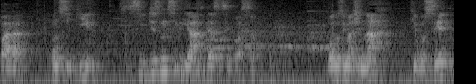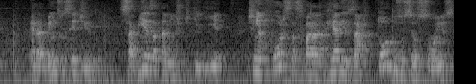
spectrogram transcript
para conseguir se desvencilhar dessa situação. Vamos imaginar que você era bem sucedido, sabia exatamente o que queria, tinha forças para realizar todos os seus sonhos,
